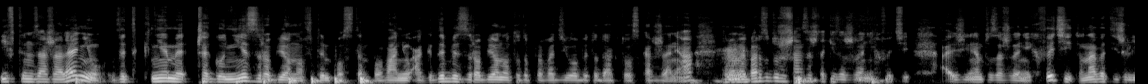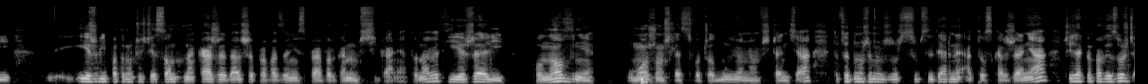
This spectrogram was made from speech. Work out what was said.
i w tym zażaleniu wytkniemy, czego nie zrobiono w tym postępowaniu, a gdyby zrobiono, to doprowadziłoby to do aktu oskarżenia, to hmm. mamy bardzo duże szanse, że takie zażalenie chwyci. A jeżeli nam to zażalenie chwyci, to nawet jeżeli, jeżeli potem oczywiście sąd nakaże dalsze prowadzenie sprawy organom ścigania, to nawet jeżeli ponownie umorzą śledztwo, czy odmówią nam wszczęcia, to wtedy możemy złożyć subsydiarny akt oskarżenia, czyli tak naprawdę złożyć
